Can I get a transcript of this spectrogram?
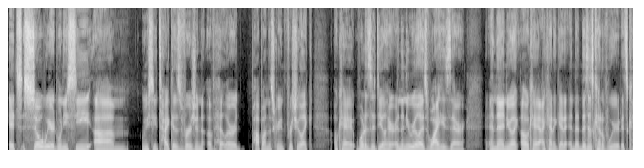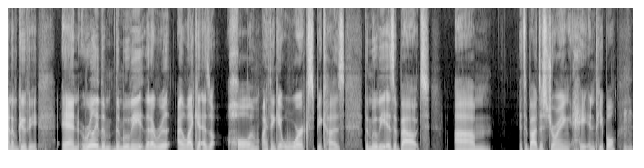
it's so weird when you see um, when you see Taika's version of Hitler pop on the screen. First, you're like, okay, what is the deal here? And then you realize why he's there. And then you're like, oh, okay, I kind of get it. And then this is kind of weird. It's kind of goofy. And really, the the movie that I really I like it as a whole, and I think it works because the movie is about um, it's about destroying hate in people Mhm.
